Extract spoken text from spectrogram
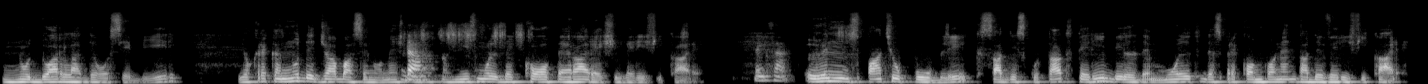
nu doar la deosebiri. Eu cred că nu degeaba se numește da. mecanismul de cooperare și verificare. Exact. În spațiu public s-a discutat teribil de mult despre componenta de verificare.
